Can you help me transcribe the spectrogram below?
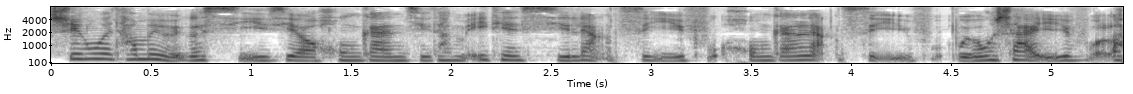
是因为他们有一个洗衣机和烘干机，他们一天洗两次衣服，烘干两次衣服，不用晒衣服了。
